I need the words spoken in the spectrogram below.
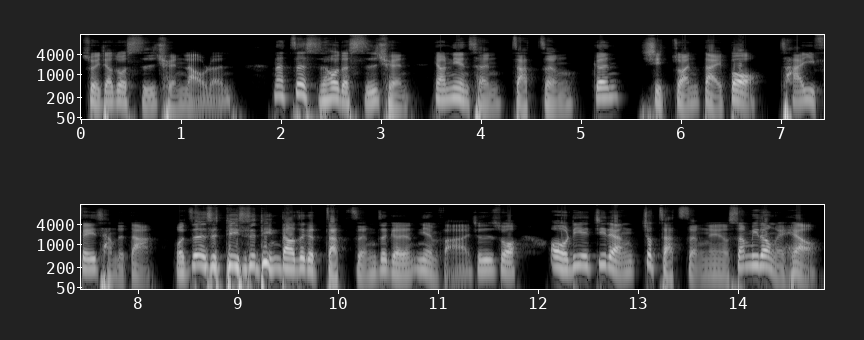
所以叫做十全老人。那这时候的十全要念成咋整跟。是转代报差异非常的大，我真的是第一次听到这个咋整这个念法，就是说哦，列计量就咋整呢，什么都会晓，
